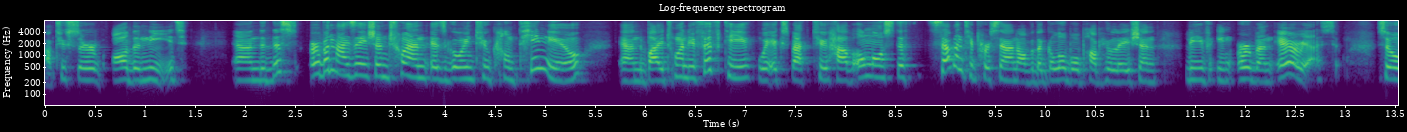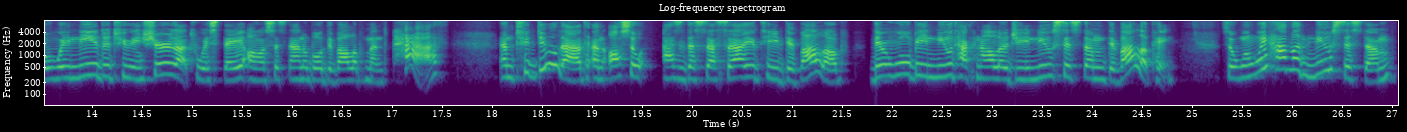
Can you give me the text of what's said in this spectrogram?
uh, to serve all the needs. And this urbanization trend is going to continue. And by 2050, we expect to have almost 70% of the global population live in urban areas. So we need to ensure that we stay on a sustainable development path. And to do that, and also as the society develop, there will be new technology, new system developing. So when we have a new system,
